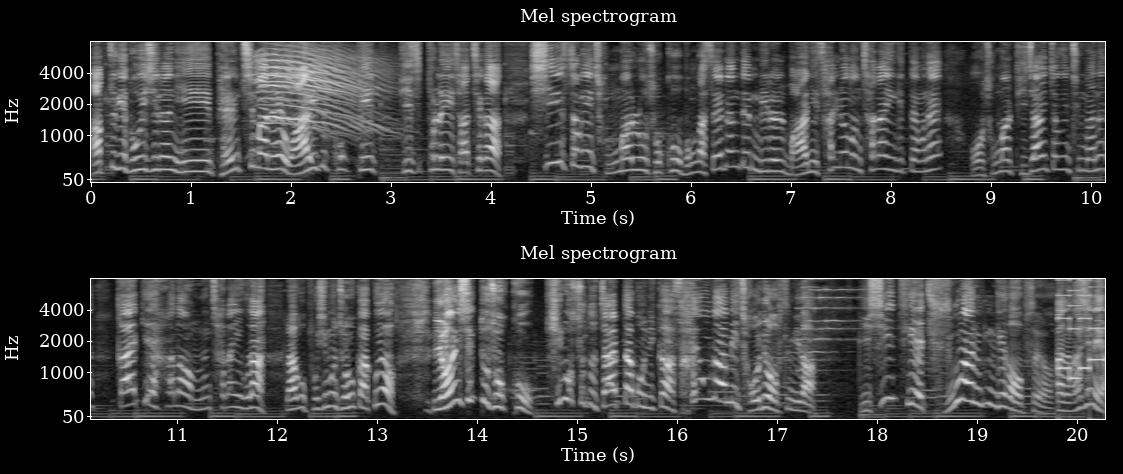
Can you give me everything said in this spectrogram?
앞쪽에 보이시는 이 벤츠만의 와이드 콕핏 디스플레이 자체가 시인성이 정말로 좋고 뭔가 세련된 미를 많이 살려놓은 차량이기 때문에 어, 정말 디자인 적인 측면은 깔 게 하나 없는 차량이구나 라고 보시면 좋을 것 같고요. 연식도 좋고 키로수도 짧다 보니까 사용감이 전혀 없습니다. 이 시트에 중한 개가 없어요. 가능하시네요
